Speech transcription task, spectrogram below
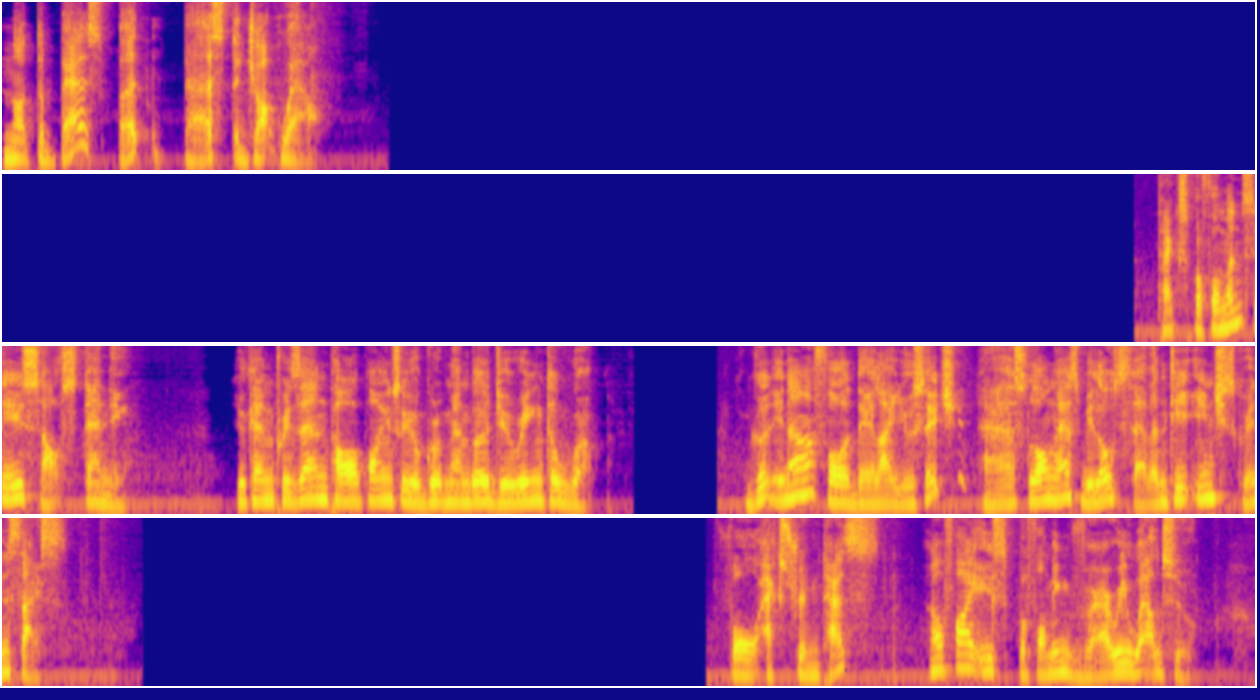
Not the best, but does the job well. Text performance is outstanding. You can present PowerPoint to your group member during the work. Good enough for daylight usage as long as below 70 inch screen size. For extreme tests, L5 is performing very well too.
